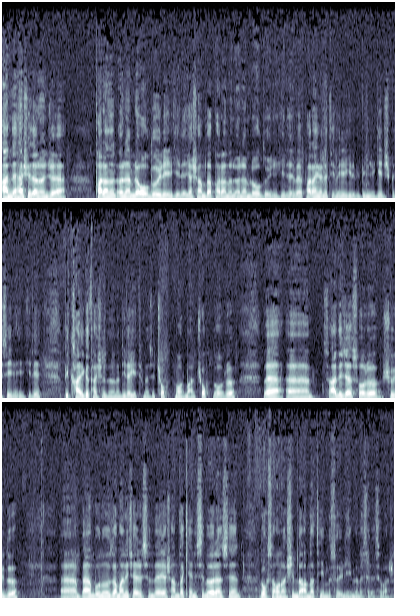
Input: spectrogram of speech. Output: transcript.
anne her şeyden önce paranın önemli olduğu ile ilgili, yaşamda paranın önemli olduğu ile ilgili ve para yönetimi ile ilgili bir bilinci gelişmesiyle ilgili bir kaygı taşıdığını dile getirmesi çok normal, çok doğru ve sadece soru şuydu. E, ben bunu zaman içerisinde yaşamda kendisi mi öğrensin yoksa ona şimdi anlatayım mı söyleyeyim mi meselesi var.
